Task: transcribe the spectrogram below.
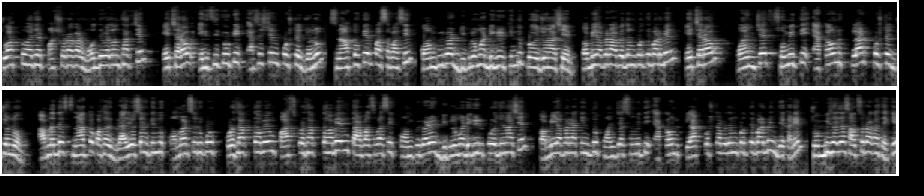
চুয়াত্তর হাজার পাঁচশো টাকার মধ্যে বেতন থাকছে। এছাড়াও এক্সিকিউটিভ অ্যাসিস্ট্যান্ট পোস্টের জন্য স্নাতকের পাশাপাশি কম্পিউটার ডিপ্লোমা ডিগ্রির কিন্তু প্রয়োজন আছে। তবে আপনারা আবেদন করতে পারবেন। এছাড়াও পঞ্চায়েত সমিতি অ্যাকাউন্ট ক্লার্ক পোস্টের জন্য আপনাদের স্নাতক অর্থাৎ গ্রাজুয়েশন কিন্তু কমার্সের উপর করে থাকতে হবে এবং পাস করে থাকতে হবে এবং তার পাশাপাশি কম্পিউটারের ডিপ্লোমা ডিগ্রির প্রয়োজন আছে। তবেই আপনারা কিন্তু পঞ্চায়েত সমিতি অ্যাকাউন্ট ক্লার্ক পোস্ট আবেদন করতে পারবেন, যেখানে চব্বিশ হাজার সাতশো টাকা থেকে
